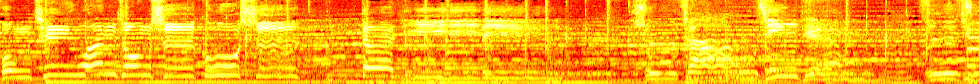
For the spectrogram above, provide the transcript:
风情万种是故事的意义，塑造经典自己。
